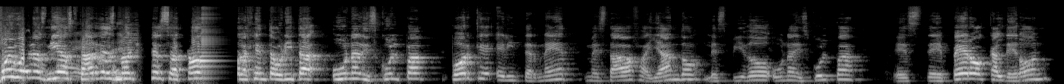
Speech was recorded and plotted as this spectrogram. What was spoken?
Muy buenos días, de- tardes, noches a toda la gente ahorita. Una disculpa porque el internet me estaba fallando. Les pido una disculpa. Este, pero Calderón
